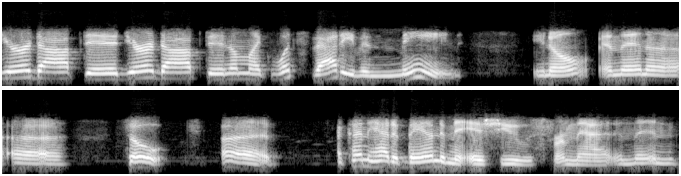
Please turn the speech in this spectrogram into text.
you're adopted, you're adopted. I'm like, what's that even mean? You know? And then, uh, uh, so, uh, I kind of had abandonment issues from that. And then,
